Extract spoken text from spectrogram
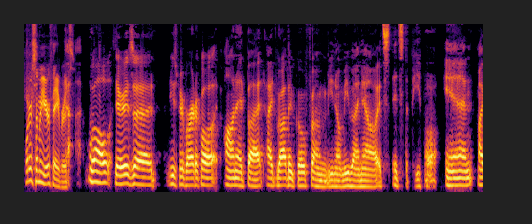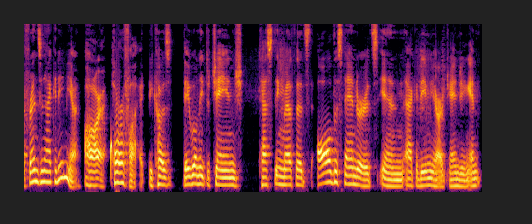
What are some of your favorites? Uh, well, there is a newspaper article on it, but I'd rather go from, you know, me by now. It's, it's the people. And my friends in academia are horrified because they will need to change testing methods. All the standards in academia are changing. And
